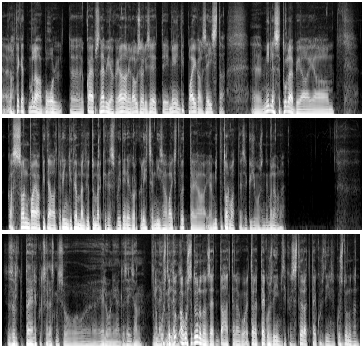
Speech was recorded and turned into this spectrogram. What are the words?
noh, tegelikult mõlema poolt äh, kajab see läbi, aga Janani lause oli see, et ei meeldi paigal seista. Ehm, millest see tuleb ja, ja kas on vaja pidevalt ringi tõmmelda jutumärkides või teinekord ka lihtsam niisama vaikselt võtta ja, ja mitte tormata see küsimus on teil mõlemale see sõltub täielikult sellest, mis su äh, elu nii-öelda seis on. aga kust te, aga kust te tulnud on see, et te tahate nagu, et te olete tegusad inimesed ikka, sest te olete tegusad inimesed, kust see tulnud on?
